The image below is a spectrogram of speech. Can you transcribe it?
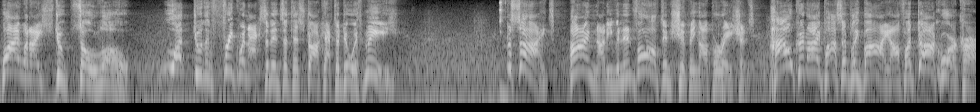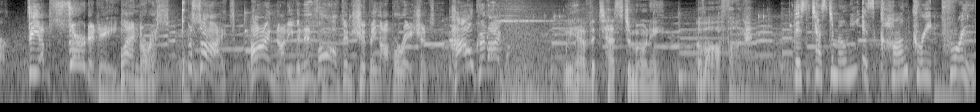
Why would I stoop so low? What do the frequent accidents at this dock have to do with me? Besides, I'm not even involved in shipping operations. How could I possibly buy off a dock worker? The absurdity! Slanderous! Besides, I'm not even involved in shipping operations. How could I. We have the testimony of Afeng. This testimony is concrete proof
